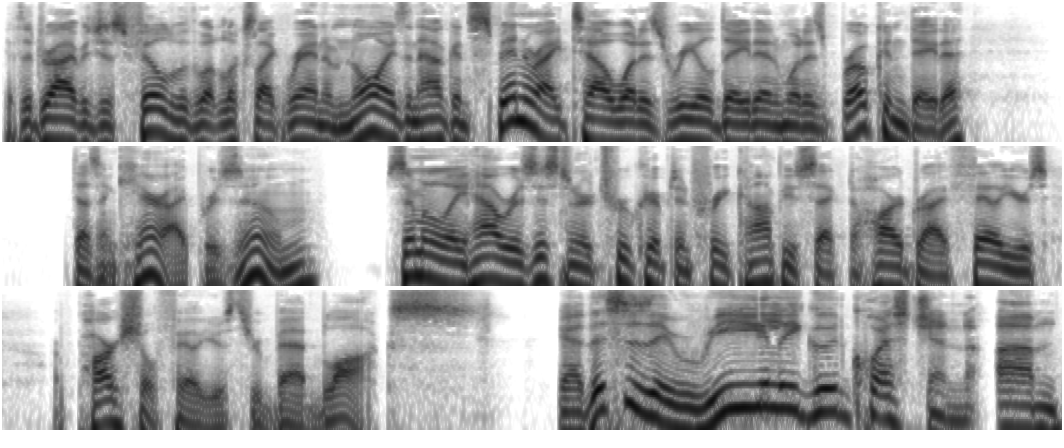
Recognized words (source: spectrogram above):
If the drive is just filled with what looks like random noise, And how can SpinRite tell what is real data and what is broken data? Doesn't care, I presume. Similarly, how resistant are TrueCrypt and Free CompuSec to hard drive failures or partial failures through bad blocks? Yeah, this is a really good question. Um,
